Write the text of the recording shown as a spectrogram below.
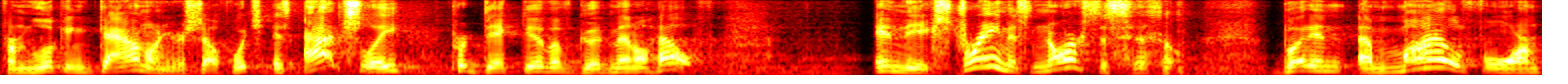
from looking down on yourself, which is actually predictive of good mental health. In the extreme, it's narcissism. But in a mild form,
